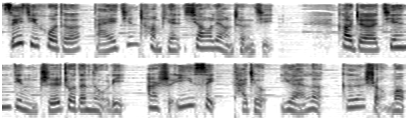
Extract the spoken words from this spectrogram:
随即获得白金唱片销量成绩。靠着坚定执着的努力，二十一岁他就圆了歌手梦。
